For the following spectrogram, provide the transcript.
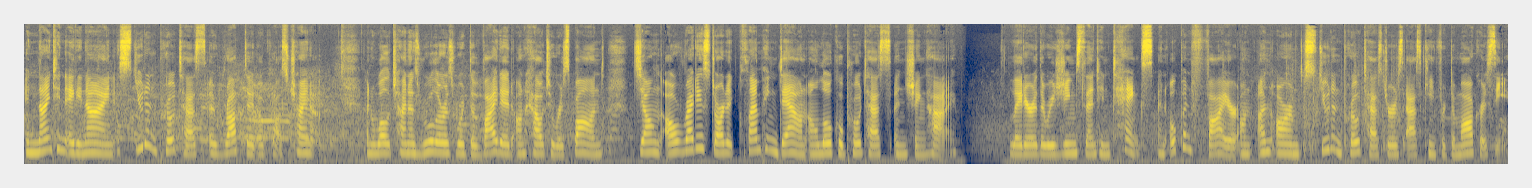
In 1989, student protests erupted across China. And while China's rulers were divided on how to respond, Jiang already started clamping down on local protests in Shanghai. Later, the regime sent in tanks and opened fire on unarmed student protesters asking for democracy.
